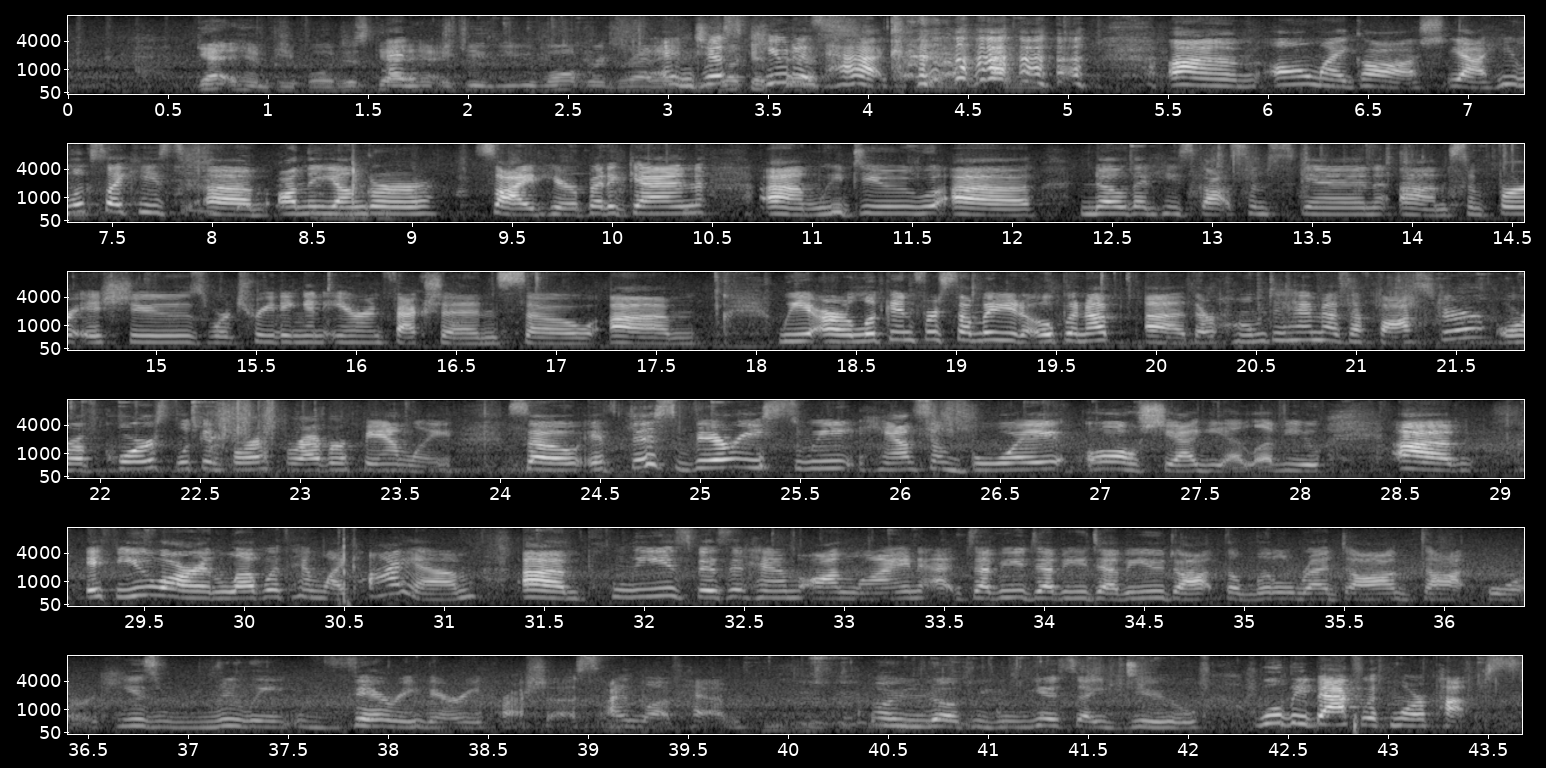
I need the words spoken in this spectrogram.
get him, people. Just get and, him. You, you won't regret it. And just cute as heck. Yeah. um, oh my gosh. Yeah, he looks like he's um, on the younger side here. But again, um, we do uh, know that he's got some skin, um, some fur issues. We're treating an ear infection. So um, we are looking for somebody to open up uh, their home to him as a foster, or of course, looking for a forever family. So if this very sweet, handsome boy, oh, Shaggy, I love you. Um, if you are in love with him like I am, um, please visit him online at www.thelittlereddog.org. He is really very, very precious. I love him. Oh, I love you. Yes, I do. We'll be back with more pups.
